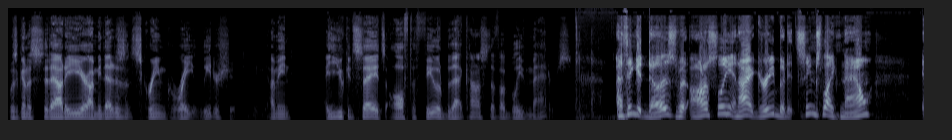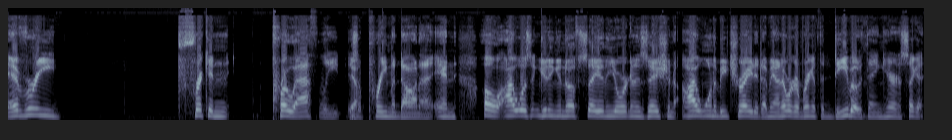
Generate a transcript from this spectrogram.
was going to sit out a year. I mean, that doesn't scream great leadership to me. I mean, you could say it's off the field, but that kind of stuff I believe matters. I think it does, but honestly, and I agree, but it seems like now every freaking pro athlete is Yeah. a prima donna. And oh i wasn't getting enough say in the organization. I want to be traded. I mean i know we're going to bring up the Deebo thing here in a second.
